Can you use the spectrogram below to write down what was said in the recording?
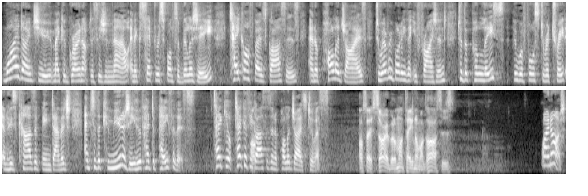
Why don't you make a grown up decision now and accept responsibility, take off those glasses and apologise to everybody that you frightened, to the police who were forced to retreat and whose cars have been damaged, and to the community who've had to pay for this? Take, your, take off your glasses and apologise to us. I'll say sorry, but I'm not taking off my glasses Why not?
